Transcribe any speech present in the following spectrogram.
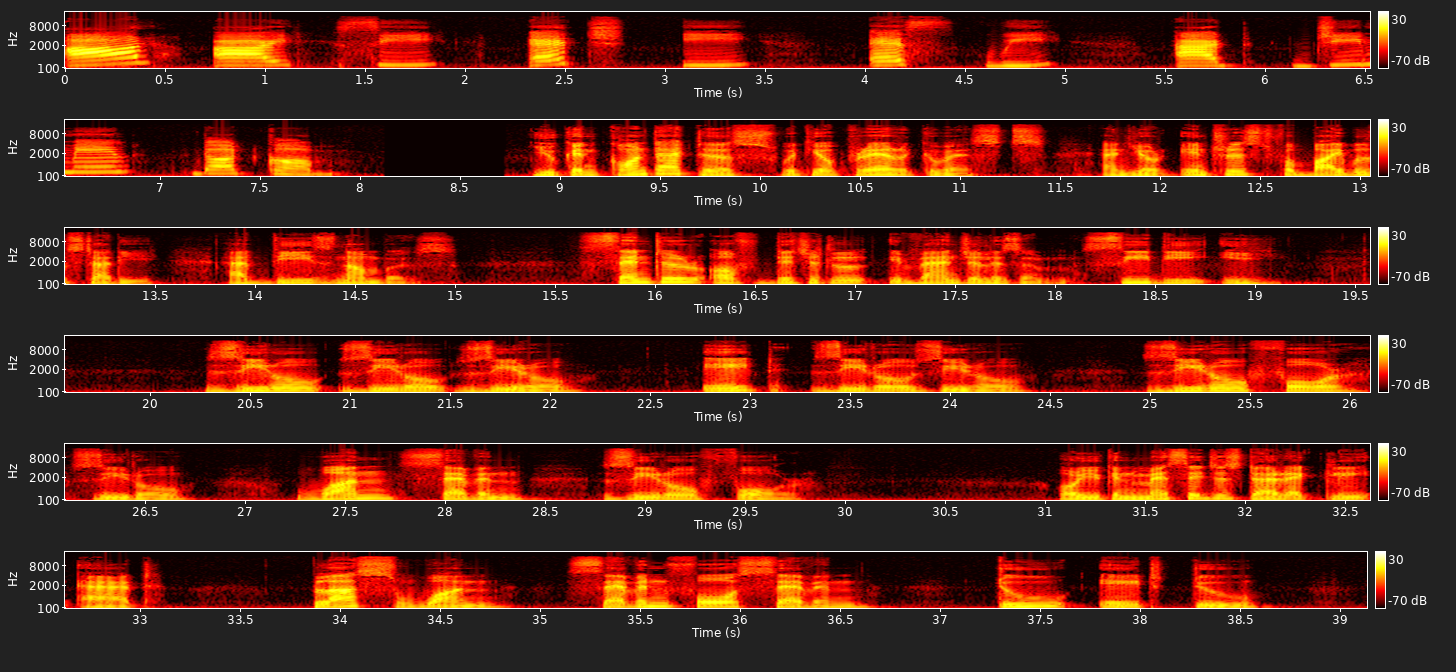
r i c h e s v at gmail.com You can contact us with your prayer requests and your interest for Bible study at these numbers Center of Digital Evangelism, CDE 000 800 040 1704. Or you can message us directly at plus one seven four seven two eight two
